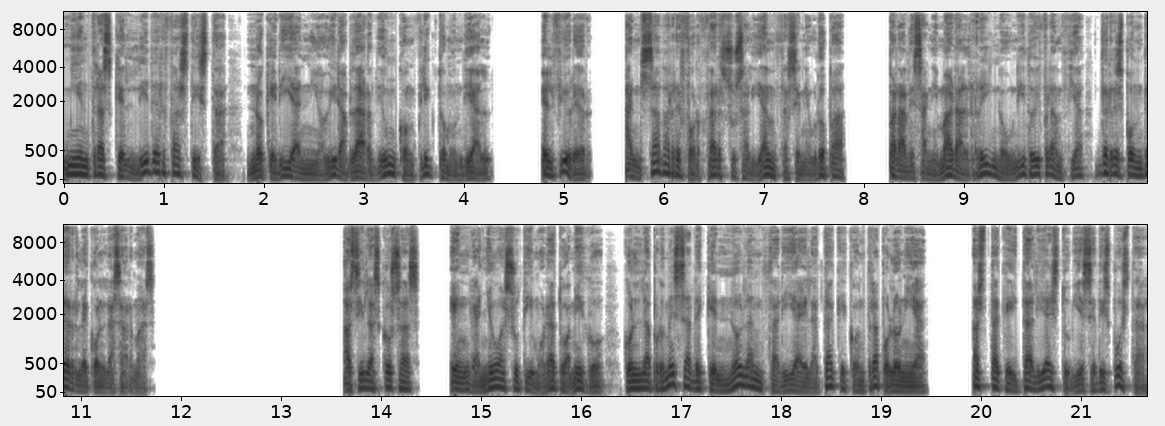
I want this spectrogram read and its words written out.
mientras que el líder fascista no quería ni oír hablar de un conflicto mundial, el Führer ansaba reforzar sus alianzas en Europa para desanimar al Reino Unido y Francia de responderle con las armas. Así las cosas, engañó a su timorato amigo con la promesa de que no lanzaría el ataque contra Polonia hasta que Italia estuviese dispuesta,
